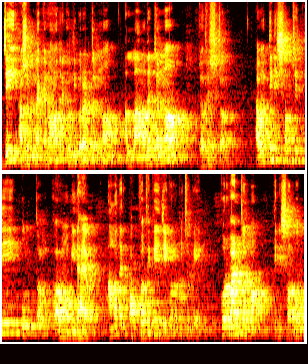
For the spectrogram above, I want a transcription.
যেই আসুক না কেন আমাদের ক্ষতি করার জন্য আল্লাহ আমাদের জন্য যথেষ্ট। এবং তিনি সবচেয়ে উত্তম কর্মবিধায়ক। আমাদের পক্ষ থেকে যে কোনো কিছুকে করবার জন্য তিনি সর্বোত্তম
